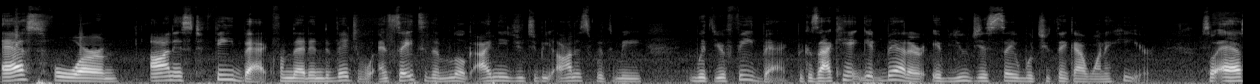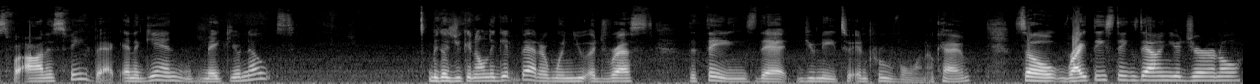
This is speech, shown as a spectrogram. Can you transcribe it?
ask for honest feedback from that individual and say to them, Look, I need you to be honest with me with your feedback because I can't get better if you just say what you think I want to hear. So ask for honest feedback. And again, make your notes because you can only get better when you address the things that you need to improve on. Okay. So write these things down in your journal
